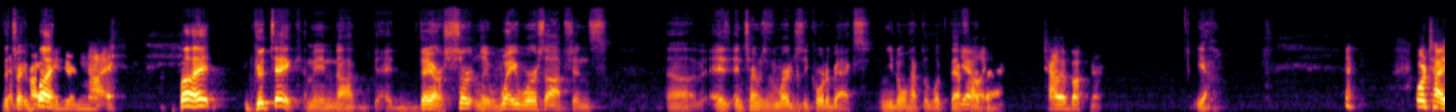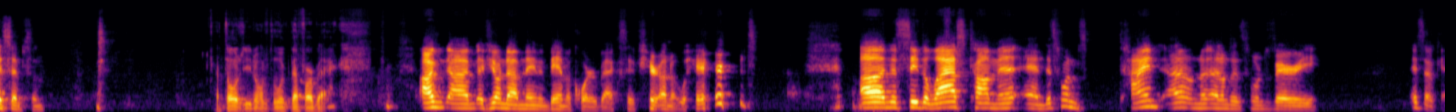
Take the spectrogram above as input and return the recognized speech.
That's, That's right. But you're not but good take. I mean, not they are certainly way worse options uh, in terms of emergency quarterbacks, and you don't have to look that yeah, far like back. Tyler Buchner. Yeah. or Ty Simpson. I told you you don't have to look that far back. I'm, I'm if you don't know, I'm naming Bama quarterbacks. If you're unaware. uh, let's see the last comment, and this one's kind. I don't know. I don't think this one's very It's okay.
